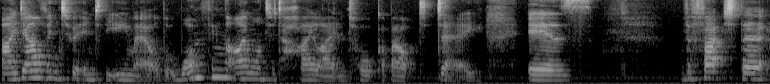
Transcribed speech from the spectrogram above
I delve into it into the email, but one thing that I wanted to highlight and talk about today is the fact that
